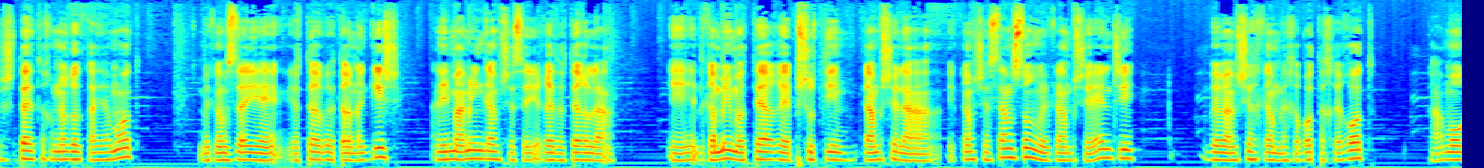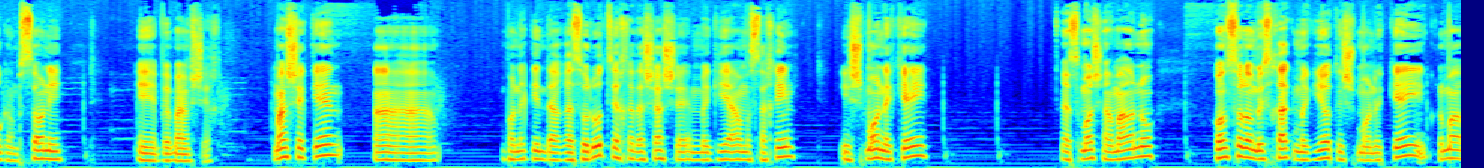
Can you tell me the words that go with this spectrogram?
שתי טכנולוגיות קיימות, וגם זה יהיה יותר ויותר נגיש. אני מאמין גם שזה ירד יותר לדגמים יותר אה, פשוטים, גם של, ה, גם של סמסונג וגם של LG, ובהמשך גם לחברות אחרות, כאמור גם סוני, אה, ובהמשך. מה שכן, בוא נגיד הרזולוציה החדשה שמגיעה במסכים היא 8K, אז כמו שאמרנו, קונסולות משחק מגיעות עם 8K, כלומר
